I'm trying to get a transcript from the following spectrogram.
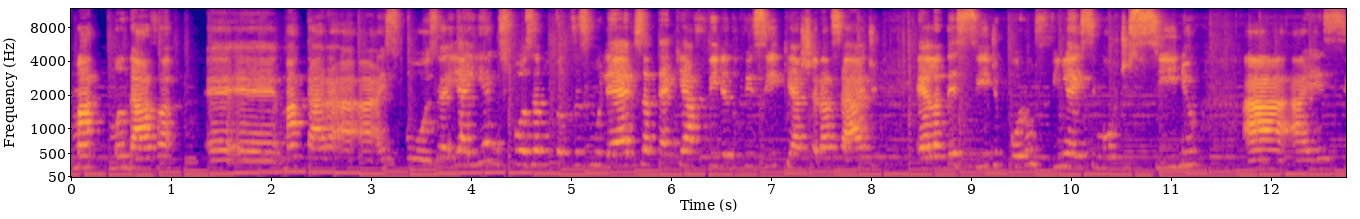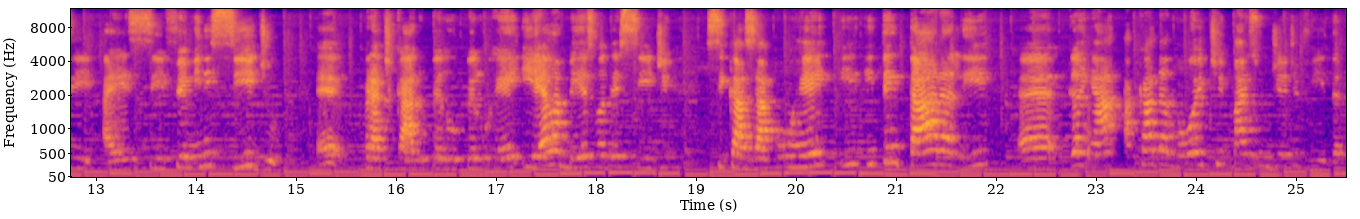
ma mandava é, é, matar a, a, esposa. E aí a esposa eram todas as mulheres, até que a filha do vizinho, que é a Sherazade, ela decide pôr um fim a esse morticínio, a, a esse, a esse feminicídio é, praticado pelo, pelo rei, e ela mesma decide se casar com o rei e, e tentar ali é, ganhar a cada noite mais um dia de vida,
